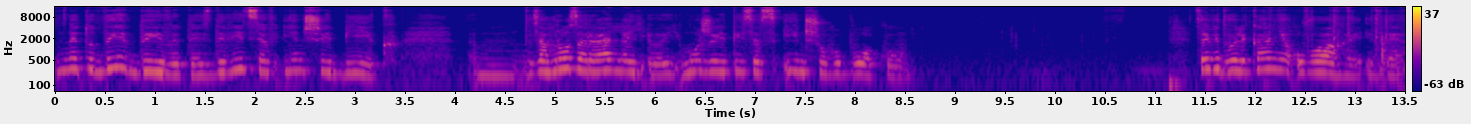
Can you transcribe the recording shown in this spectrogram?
не туди дивитесь, дивіться в інший бік. Загроза реальна й- може йтися з іншого боку. Це відволікання уваги іде.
